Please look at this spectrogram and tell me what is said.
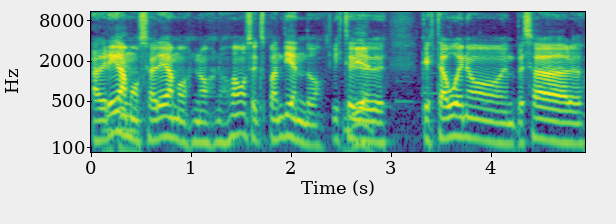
Agregamos, agregamos, nos, nos vamos expandiendo. Viste que, que está bueno empezar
